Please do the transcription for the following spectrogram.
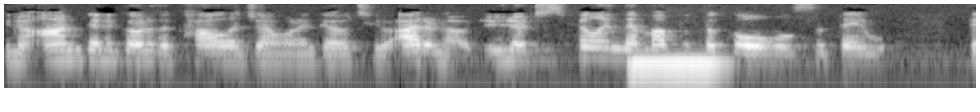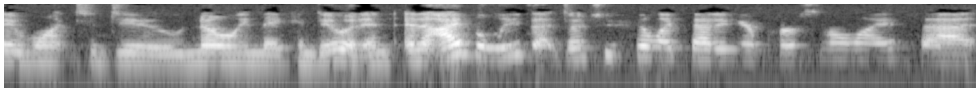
you know, I'm going to go to the college I want to go to. I don't know, you know, just filling them up with the goals that they, they want to do, knowing they can do it. And, and I believe that. Don't you feel like that in your personal life that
